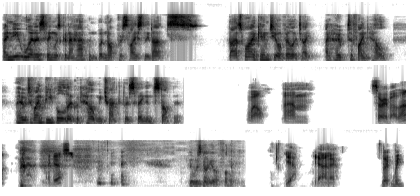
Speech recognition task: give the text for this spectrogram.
I knew where this thing was going to happen, but not precisely. That's that's why I came to your village. I, I hope to find help. I hope to find people that could help me track this thing and stop it. Well, um, sorry about that. I guess. It was not your fault. Yeah, I know. Look, we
